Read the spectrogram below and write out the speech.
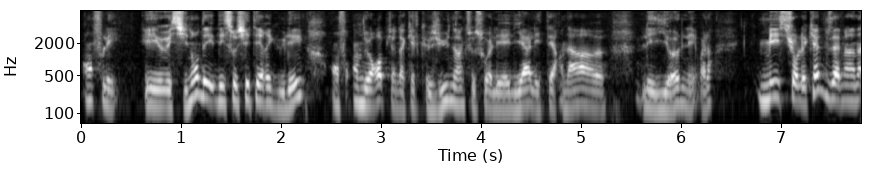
enflées. Et, sinon, des, sociétés régulées, en, Europe, il y en a quelques-unes, hein, que ce soit les Elia, les Terna, euh, les Ion, les, voilà, mais sur lesquelles vous avez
